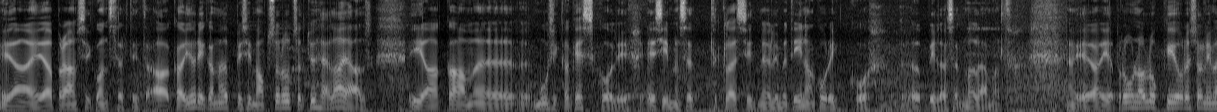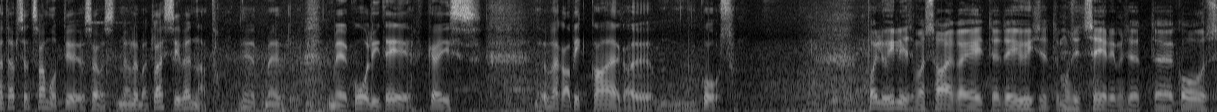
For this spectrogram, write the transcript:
ja, ja Brahmsi kontserdid, aga Jüriga me õppisime absoluutselt ühel ajal ja ka äh, muusikakeskkooli esimesed klassid, me olime Tiina Kuriku õpilased mõlemad. ja, ja Bruno Luki juures olime täpselt samuti, sest me oleme klassivennad nii et me, meie koolitee käis väga pikka aega koos palju hilisemasse aega jäid teie ühised musitseerimised koos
